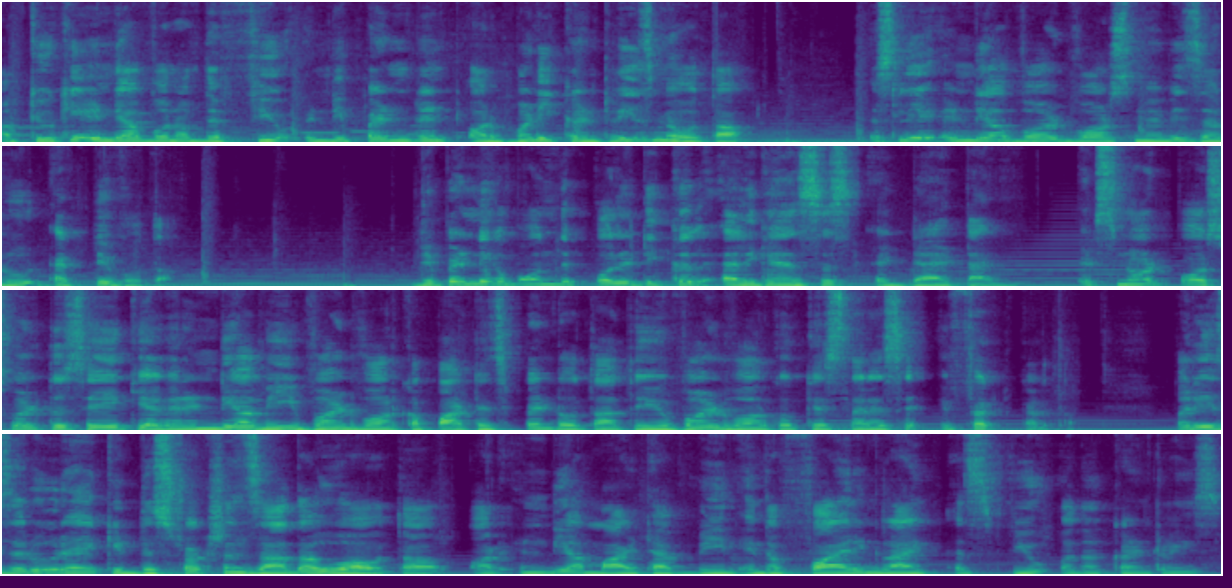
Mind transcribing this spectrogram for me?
अब क्योंकि India one of the few independent और बड़ी कंट्रीज़ में होता इसलिए इंडिया वर्ल्ड वॉर्स में भी ज़रूर एक्टिव होता depending upon the political allegiances at that time it's not possible to say कि अगर इंडिया भी वर्ल्ड वॉर का पार्टिसिपेंट होता तो ये वर्ल्ड वॉर को किस तरह से इफ़ेक्ट करता? पर ये ज़रूर है कि डिस्ट्रक्शन ज़्यादा हुआ होता और India might have been in the firing line as few other countries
